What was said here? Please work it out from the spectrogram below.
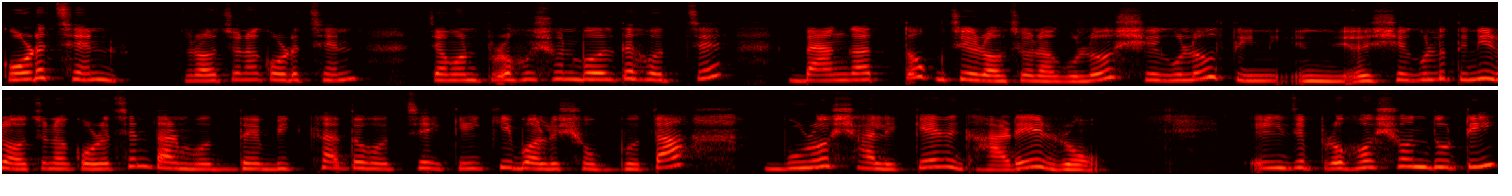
করেছেন রচনা করেছেন। যেমন প্রহসন বলতে হচ্ছে, ব্যঙ্গাত্মক যে রচনাগুলো, সেগুলোও তিনি, সেগুলো তিনি রচনা করেছেন। তার মধ্যে বিখ্যাত হচ্ছে একেই কি বলে সভ্যতা? বুড়ো শালিকের ঘাড়ে রো। এই যে প্রহসন দুটি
